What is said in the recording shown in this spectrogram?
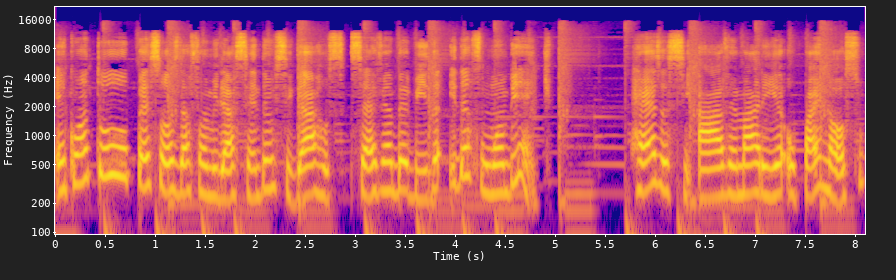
Enquanto pessoas da família acendem os cigarros, servem a bebida e defumam o ambiente. Reza-se a Ave Maria, o Pai Nosso,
